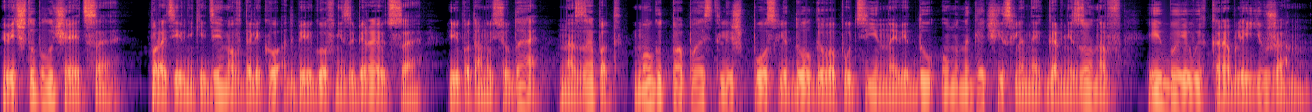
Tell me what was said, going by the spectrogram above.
Ведь что получается? Противники демов далеко от берегов не забираются, и потому сюда, на запад, могут попасть лишь после долгого пути на виду у многочисленных гарнизонов и боевых кораблей южан,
